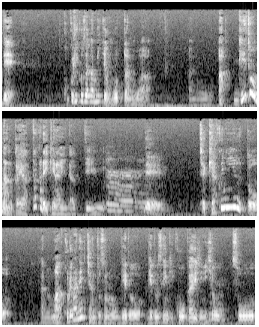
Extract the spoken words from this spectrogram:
で国立小座が見て思ったのはあのあゲドなんかやったからいけないんだっていう。うんうんうん。でじゃあ逆に言うとあの、まあ、これはねちゃんとそのゲドゲド戦記公開時に評、うん。そう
